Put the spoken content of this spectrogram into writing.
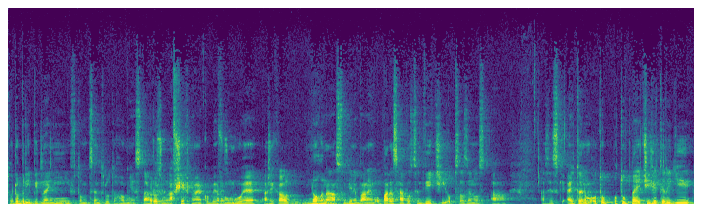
to dobrý bydlení v tom centru toho města Rozumím. a všechno jakoby Rozumím. funguje. A říkal mnohonásobně, nebo nevím, o 50% větší obsazenost a, a zisky. A je to jenom o tu, o tu péči, že ty lidi,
